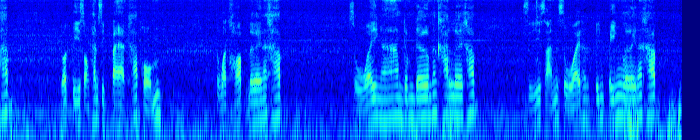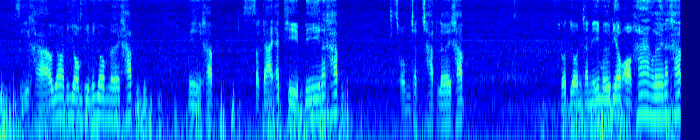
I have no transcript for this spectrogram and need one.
ครับ รถปี 2018 ครับผม ตัวท็อปเลยนะครับ สวยงามเดิมๆทั้งคันเลยครับ สีสันสวยทั้งปิ๊งๆเลยนะครับ สีขาวยอดนิยมพิมพ์นิยมเลยครับ นี่ครับ กายแอคทีฟดีนะครับ ชมชัดๆเลยครับ รถยนต์คันนี้มือเดียวออกห้างเลยนะครับ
